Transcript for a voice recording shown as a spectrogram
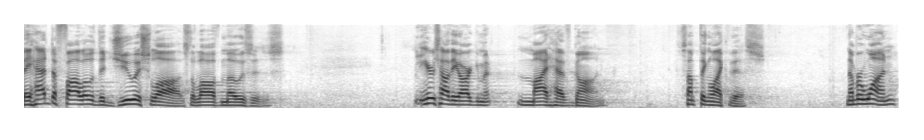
they had to follow the Jewish laws, the law of Moses. Here's how the argument might have gone something like this. Number one,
